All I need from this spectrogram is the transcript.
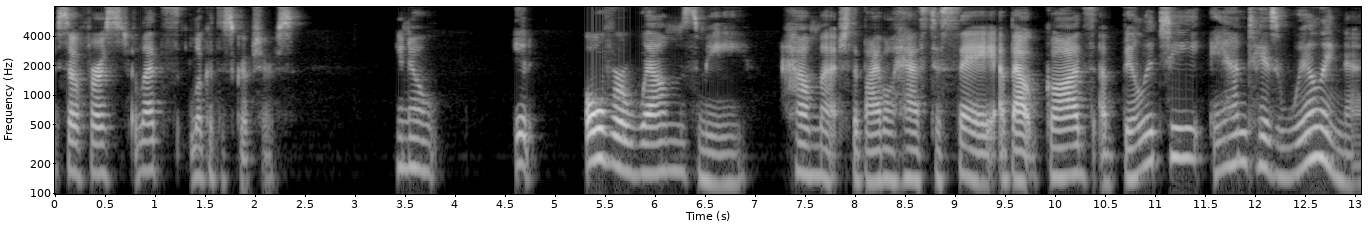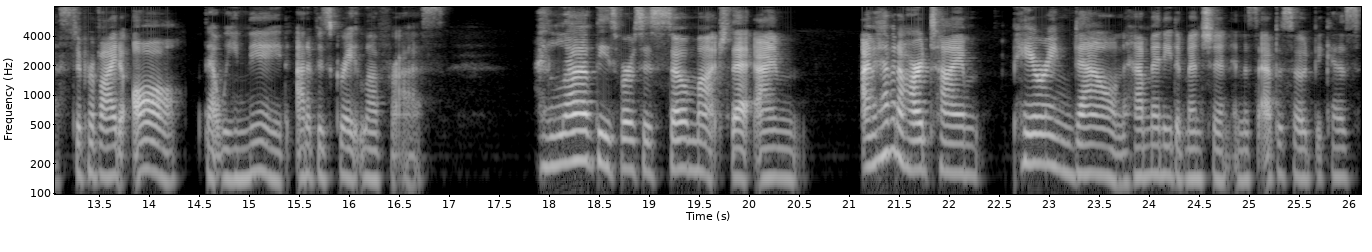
So, first, let's look at the scriptures. You know, it overwhelms me how much the Bible has to say about God's ability and his willingness to provide all that we need out of his great love for us. I love these verses so much that I'm I'm having a hard time paring down how many to mention in this episode because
